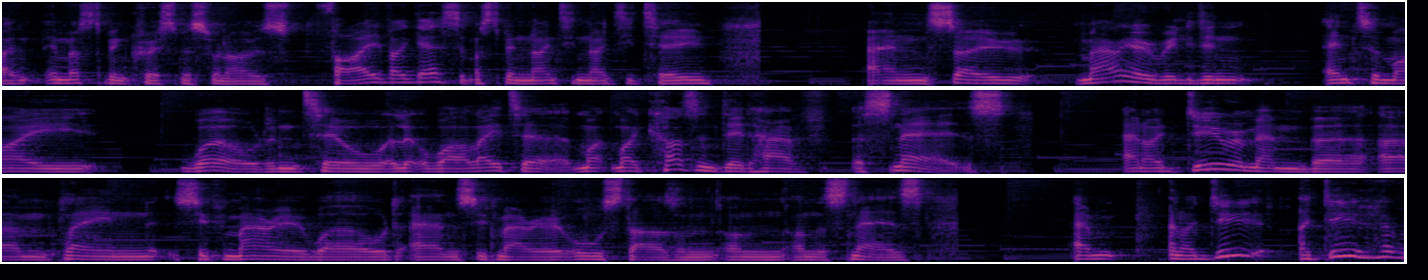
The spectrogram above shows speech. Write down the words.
it must have been Christmas when I was five, I guess. It must have been 1992, and so Mario really didn't enter my world until a little while later. My, my cousin did have a SNES, and I do remember um, playing Super Mario World and Super Mario All Stars on, on, on the SNES. And and I do I do have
